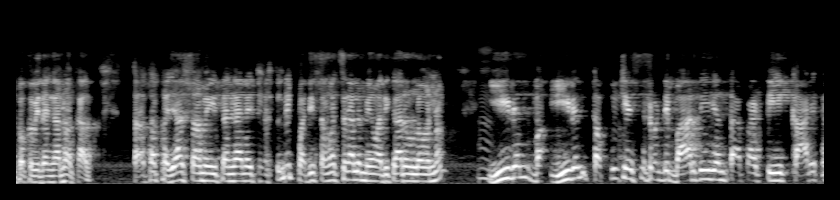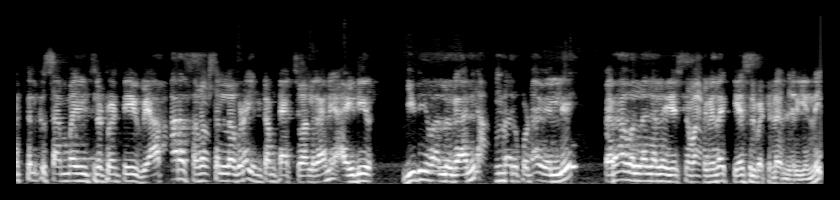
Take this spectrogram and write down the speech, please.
ఇంకొక విధంగానో కాదు. తర్వాత ప్రజాస్వామ్యయుతంగానే చేస్తుంది. పది సంవత్సరాలు మేము అధికారంలో ఉన్నాం. ఈవెన్ ఈవెన్ తప్పు చేసినటువంటి భారతీయ జనతా పార్టీ కార్యకర్తలకు సంబంధించినటువంటి వ్యాపార సంస్థల్లో కూడా ఇన్కమ్ ట్యాక్స్ వాళ్ళు కానీ ఐడి ఈడీ వాళ్ళు కానీ అందరూ కూడా వెళ్ళి పెరా ఉల్లంఘన చేసిన వారి మీద కేసులు పెట్టడం జరిగింది.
